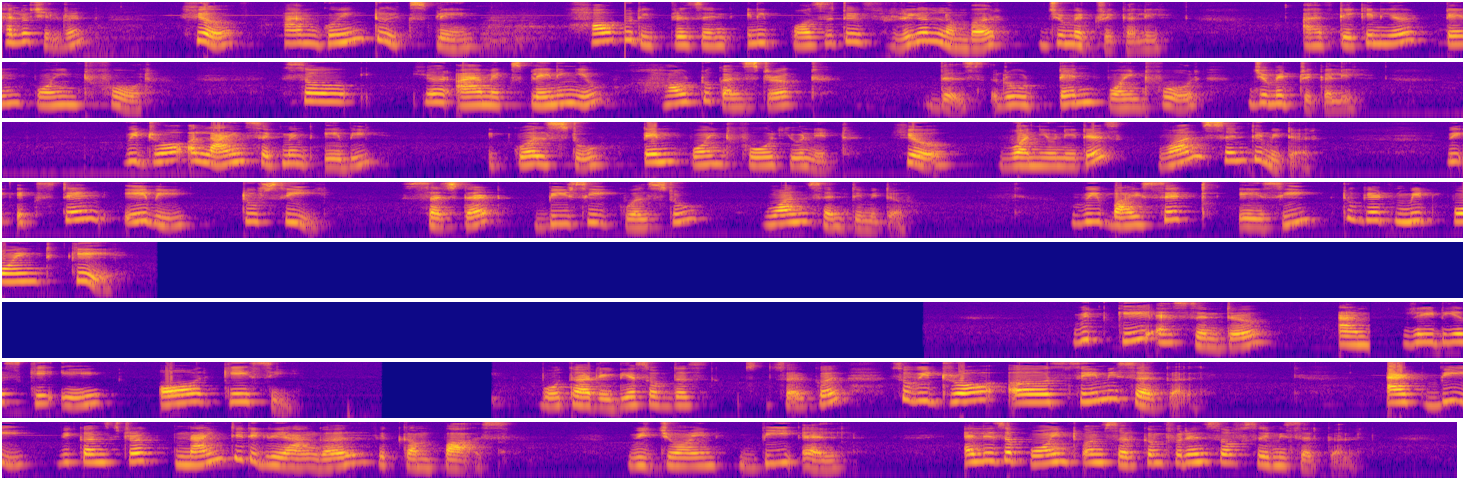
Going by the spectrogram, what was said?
Hello children. Here I am going to explain how to represent any positive real number geometrically. I have taken here 10.4. So here I am explaining you how to construct this root 10.4 geometrically. We draw a line segment AB equals to 10.4 unit. Here 1 unit is 1 centimeter. We extend AB to C such that BC equals to 1 centimeter. We bisect AC to get midpoint K. with K as center and radius KA or KC. Both are radius of the circle. So we draw a semicircle. At B, we construct 90 degree angle with compass. We join BL. L is a point on circumference of semicircle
